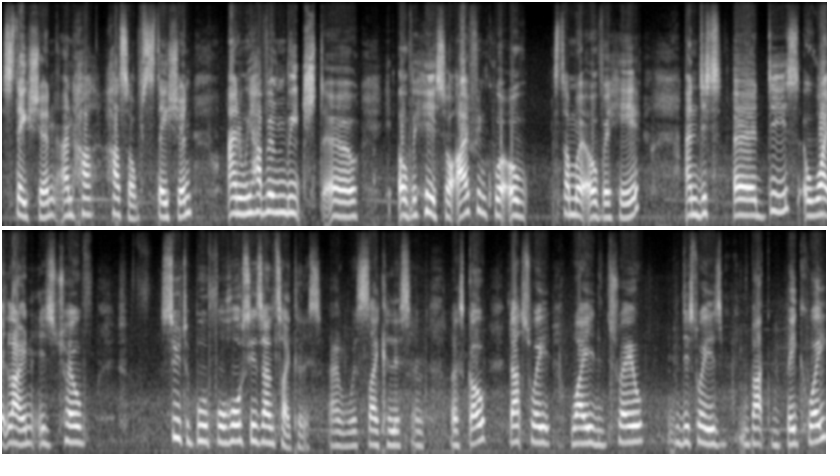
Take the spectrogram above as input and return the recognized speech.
station and ha station, and we haven't reached uh, over here, so I think we're over, somewhere over here. And this, uh, this white line is 12 suitable for horses and cyclists. And we're cyclists and let's go. That's why wide trail. This way is back big Bakewell.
